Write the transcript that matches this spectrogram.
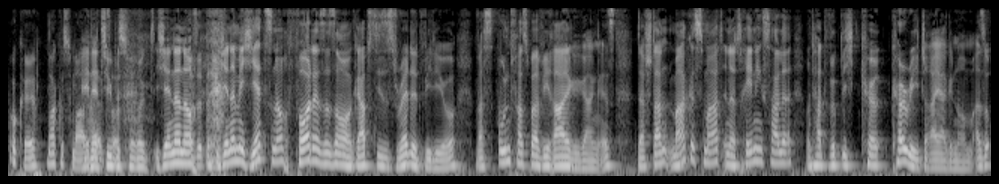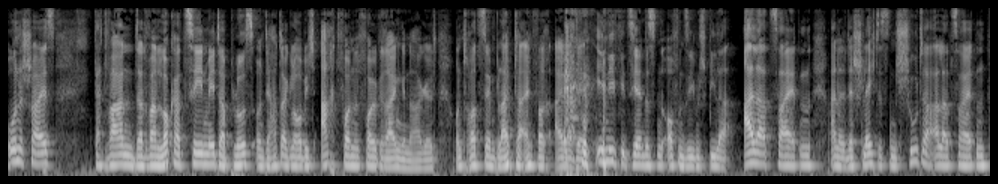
okay, Marcus Smart. Ey, der halt Typ so. ist verrückt. Ich erinnere, noch, also, ich erinnere mich jetzt noch, vor der Saison gab es dieses Reddit-Video, was unfassbar viral gegangen ist. Da stand Marcus Smart in der Trainingshalle und hat wirklich Curry-Dreier genommen. Also ohne Scheiß das waren, das waren locker 10 Meter plus und der hat da, glaube ich, acht von den Folge reingenagelt. Und trotzdem bleibt er einfach einer der ineffizientesten offensiven Spieler aller Zeiten, einer der schlechtesten Shooter aller Zeiten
